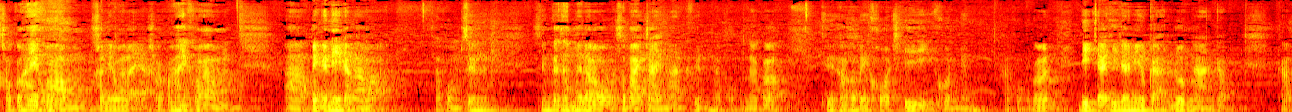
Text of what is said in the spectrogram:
เขาก็ให้ความเขาเรียกว่าอะไรอะเขาก็ให้ความอ่าเป็นกันเองกับเราอะครับผมซึ่งซึ่งก็ทำให้เราสบายใจมากขึ้นครับผมแล้วก็คือเขาก็เป็นโค้ชที่ดีคนหนึ่งครับผมก็ดีใจที่ได้มีโอกาสร่วมงานกับกับ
